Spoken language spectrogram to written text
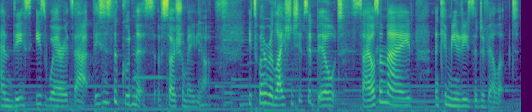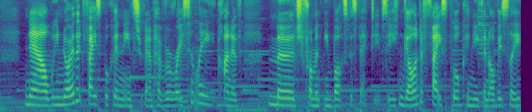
and this is where it's at. This is the goodness of social media. It's where relationships are built, sales are made, and communities are developed. Now, we know that Facebook and Instagram have recently kind of merged from an inbox perspective. So you can go onto Facebook and you can obviously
